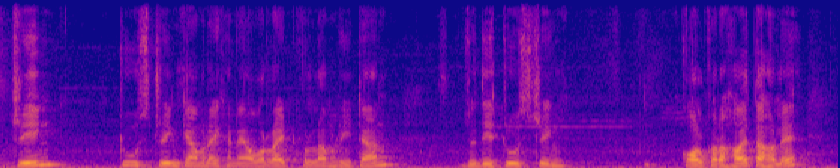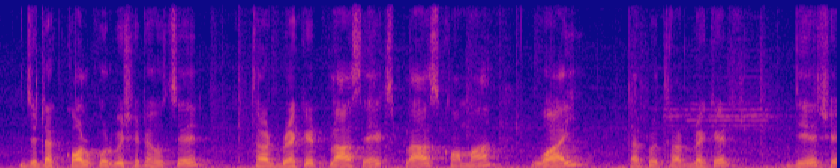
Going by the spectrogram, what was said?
স্ট্রিং টু স্ট্রিংকে আমরা এখানে আবার রাইট করলাম রিটার্ন যদি টু স্ট্রিং কল করা হয়, তাহলে যেটা কল করবে সেটা হচ্ছে third bracket plus x plus comma y তারপরে থার্ড ব্র্যাকেট দিয়ে সে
